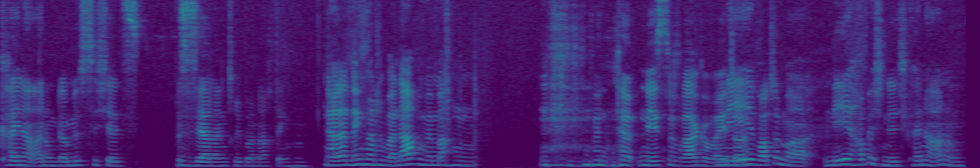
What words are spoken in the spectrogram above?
keine Ahnung, da müsste ich jetzt sehr lang drüber nachdenken. Na, dann denk mal drüber nach und wir machen mit der nächsten Frage weiter. Nee, warte mal. Nee, habe ich nicht. Keine Ahnung.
